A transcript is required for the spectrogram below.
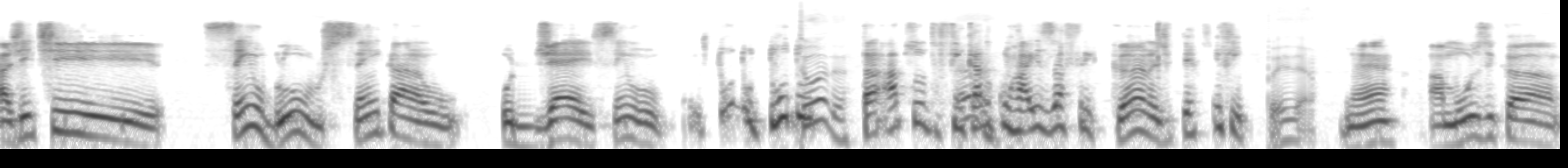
a gente sem o blues, sem cara, o, o jazz, sem o tudo, tudo Tudo. tá absolutamente fincado É. com raízes africanas, de per- enfim, Pois é. né? A música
